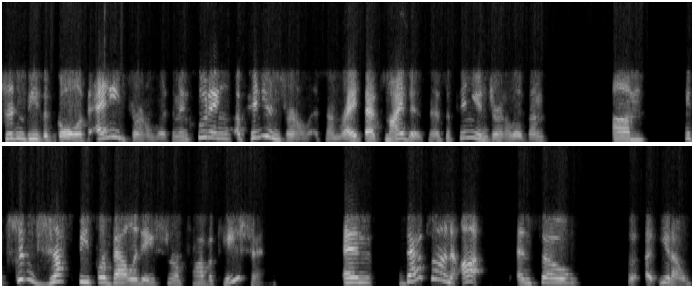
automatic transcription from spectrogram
shouldn't be the goal of any journalism including opinion journalism right? That's my business opinion journalism. Um, it shouldn't just be for validation or provocation. And that's on us and so uh, uh you know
